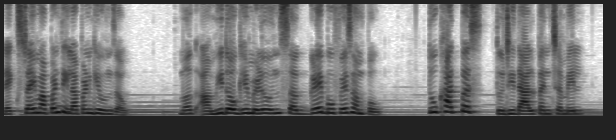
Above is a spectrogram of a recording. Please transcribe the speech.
नेक्स्ट टाईम आपण तिला पण घेऊन जाऊ. मग आम्ही दोघे मिळून सगळे बुफे संपवू. तू खात बस. तुझी दाल पंचमेल.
